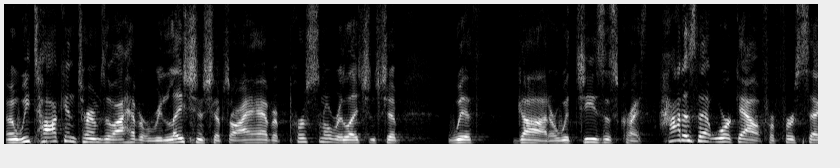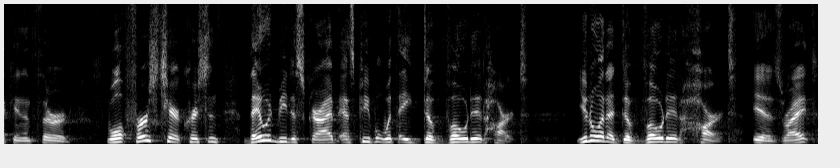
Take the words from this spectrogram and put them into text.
I mean, we talk in terms of I have a relationship, or I have a personal relationship with God or with Jesus Christ. How does that work out for first, second, and third? Well, first chair Christians, they would be described as people with a devoted heart. You know what a devoted heart is, right?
